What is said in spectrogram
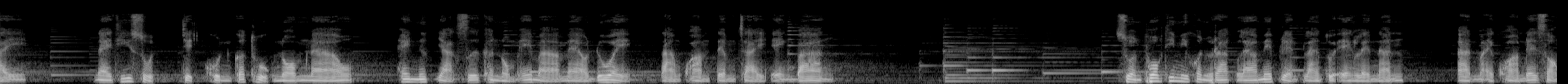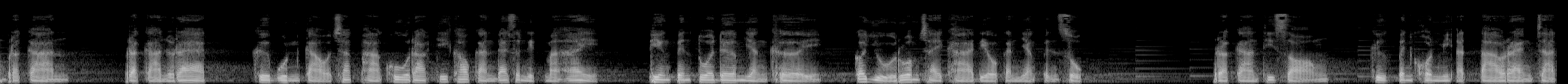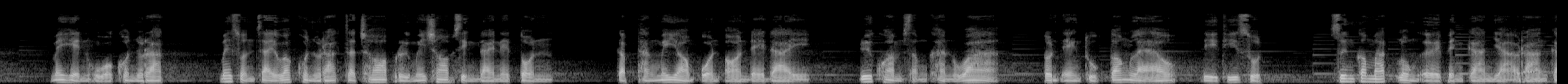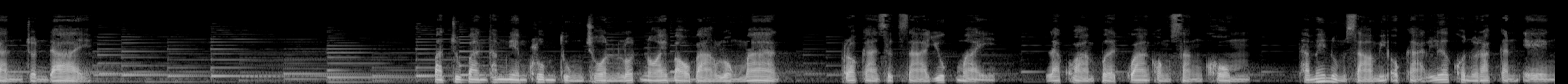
ในที่สุดจิตคุณก็ถูกโน้มน้าว ให้นึกอยากซื้อขนมให้หมาแมวด้วย ตามความเต็มใจเองบ้าง ส่วนพวกที่มีคนรักแล้วไม่เปลี่ยนแปลงตัวเองเลยนั้น อาจหมายความได้สองประการ ประการแรก คือบุญเก่าชักพาคู่รักที่เข้ากันได้สนิทมาให้ เพียงเป็นตัวเดิมอย่างเคย ก็อยู่ร่วมชายคาเดียวกันอย่างเป็นสุข ประการที่สองคือเป็นคนมีอัตตาแรงจัด ไม่เห็นหัวคนรัก ไม่สนใจว่าคนรักจะชอบหรือไม่ชอบสิ่งใดในตน กับทั้งไม่ยอมโอนอ่อนใด ๆ ด้วยความสำคัญว่า ตนเองถูกต้องแล้วดีที่สุด ซึ่งก็มักลงเอยเป็นการหย่าร้างกันจนได้ ปัจจุบันธรรมเนียมคลุมถุงชนลดน้อยเบาบางลงมาก เพราะการศึกษายุคใหม่ และความเปิดกว้างของสังคมทำให้หนุ่มสาวมีโอกาสเลือกคนรักกันเอง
